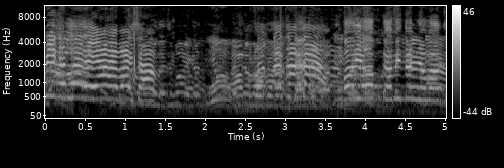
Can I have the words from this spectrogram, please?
भी गल्ला रहा है भाई साहब। आप लोगों का बताइए भाई आपका भी धन्यवाद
